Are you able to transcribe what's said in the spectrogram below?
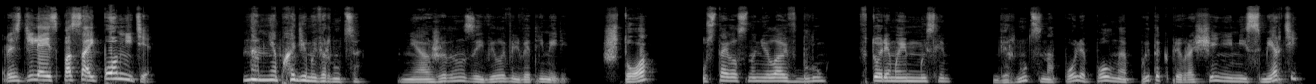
«Разделяй и спасай, помните?» «Нам необходимо вернуться», — неожиданно заявила Вельвет Ремеди. «Что?» — уставился на нее Лайф Блум, вторя моим мыслям. «Вернуться на поле, полное пыток, превращениями и смерти?»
